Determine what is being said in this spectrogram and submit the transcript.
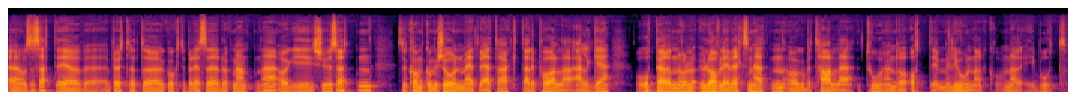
Uh, og så satt de og eh, putret og kokte på disse dokumentene, og i 2017 så kom kommisjonen med et vedtak der de påla LG å opphøre den ulovlige virksomheten og å betale 280 millioner kroner i bot.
